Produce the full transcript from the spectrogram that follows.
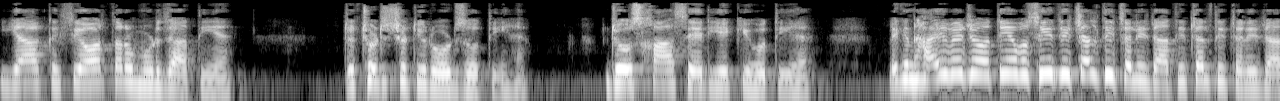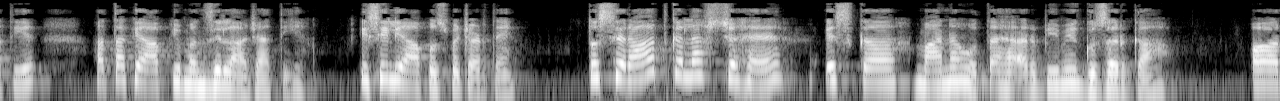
یا کسی اور طرف مڑ جاتی ہیں، جو چھوٹی چھوٹی روڈ ہوتی ہیں، جو اس خاص ایریے کی ہوتی ہے۔ لیکن ہائی وے جو ہوتی ہے وہ سیدھی چلتی چلی جاتی، چلتی چلی جاتی ہے، حتیٰ کہ آپ کی منزل آ جاتی ہے۔ اسی لیے آپ اس پہ چڑھتے ہیں۔ تو سرات کا لفظ جو ہے، اس کا مانا ہوتا ہے عربی میں گزر گاہ اور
